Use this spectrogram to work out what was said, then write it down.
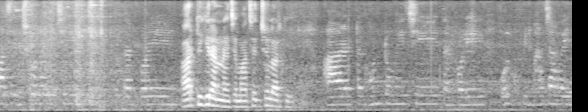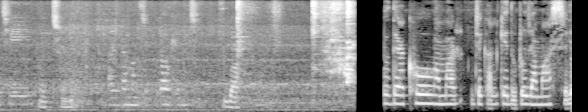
মাছের ঝোল হয়েছে তারপরে আর কি কি রান্না হয়েছে? মাছের ঝোল আর কি? আর একটা ঘন্ট হয়েছে তারপরে ওলকপির ভাজা হয়েছে আচ্ছা। আর একটা মাছের টক হয়েছে বাহ। তো দেখো আমার যে কালকে দুটো জামা আসছিল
